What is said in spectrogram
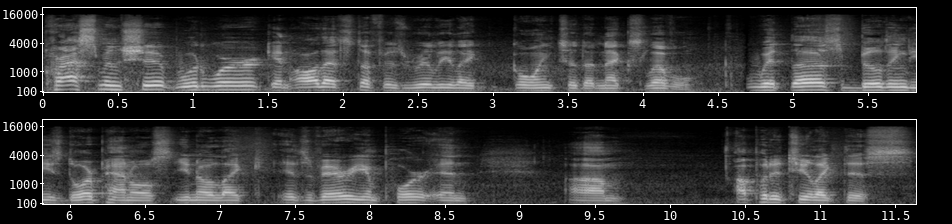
craftsmanship, woodwork, and all that stuff is really like going to the next level. With us building these door panels, you know, like it's very important. Um, I'll put it to you like this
